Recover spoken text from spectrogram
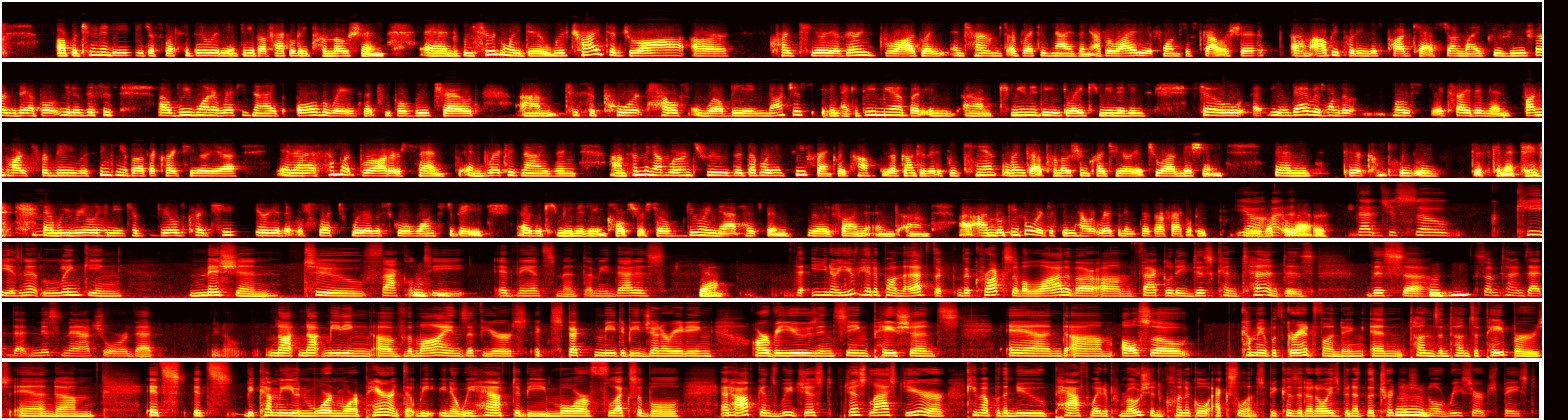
opportunities or flexibility and thinking about faculty promotion. And we certainly do. We've tried to draw our criteria very broadly in terms of recognizing a variety of forms of scholarship. Um, I'll be putting this podcast on my CV, for example. You know, this is, uh, we want to recognize all the ways that people reach out um, to support health and well-being, not just in academia, but in um, communities, lay communities. So, uh, you know, that was one of the most exciting and fun parts for me was thinking about the criteria in a somewhat broader sense and recognizing um, something I've learned through the AAMC, frankly, conferences I've gone to, that if we can't link our promotion criteria to our mission, then they're completely disconnected. Mm-hmm. And we really need to build criteria that reflect where the school wants to be as a community and culture. So doing that has been really fun. And um, I- am looking forward to seeing how it resonates as our faculty yeah, move up I, the ladder. That's just so key, isn't it? Linking mission to faculty mm-hmm. advancement. I mean, that is. Yeah you know you've hit upon that that's the the crux of a lot of our um, faculty discontent is this uh, mm-hmm. sometimes that that mismatch or that you know not not meeting of the minds if you're expect me to be generating RVUs and seeing patients and um, also coming up with grant funding and tons and tons of papers. And um, it's it's becoming even more and more apparent that we you know we have to be more flexible at Hopkins. We just just last year came up with a new pathway to promotion clinical excellence because it had always been at the traditional mm. research based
